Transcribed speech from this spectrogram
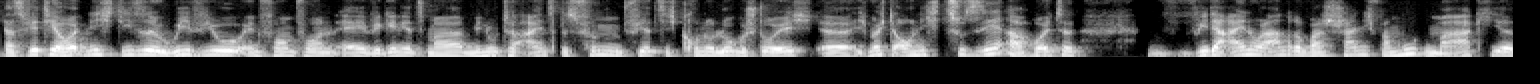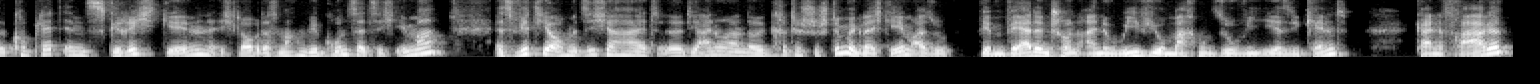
das wird hier heute nicht diese Review in Form von, ey, wir gehen jetzt mal Minute 1 bis 45 chronologisch durch. Äh, ich möchte auch nicht zu sehr heute, wie der eine oder andere wahrscheinlich vermuten mag, hier komplett ins Gericht gehen. Ich glaube, das machen wir grundsätzlich immer. Es wird hier auch mit Sicherheit äh, die eine oder andere kritische Stimme gleich geben. Also wir werden schon eine Review machen, so wie ihr sie kennt. Keine Frage.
